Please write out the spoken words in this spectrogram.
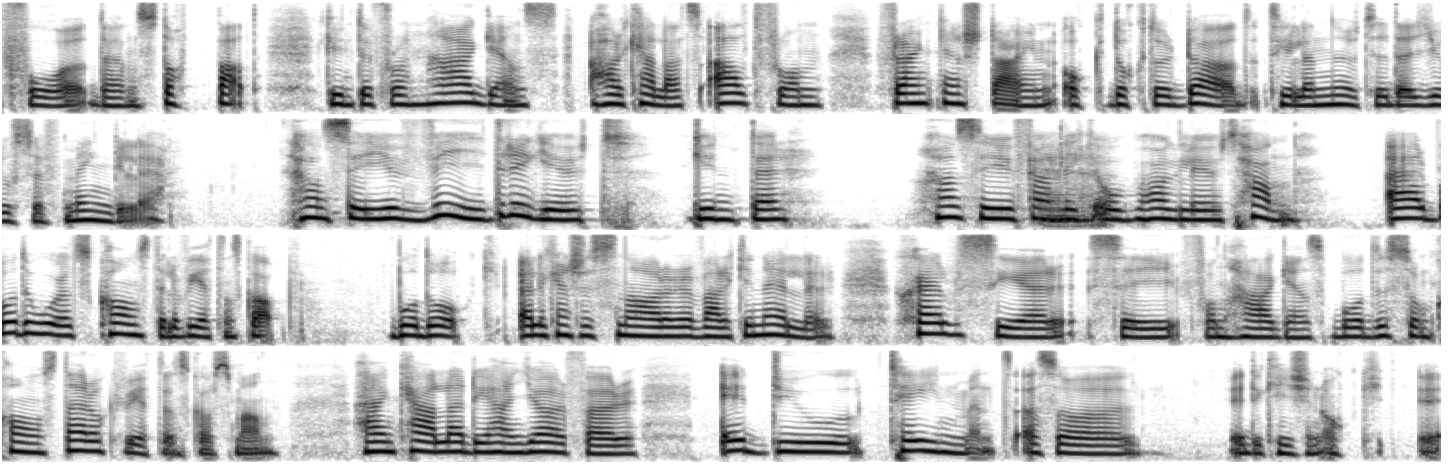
få den stoppad. Günther von Hagens har kallats allt från Frankenstein och Doktor Död till en nutida Josef Mengele. Han ser ju vidrig ut, Günther. Han ser ju fan lika obehaglig ut, han. Är Body Worlds konst eller vetenskap? Både och, eller kanske snarare varken eller. Själv ser sig von Hagens både som konstnär och vetenskapsman. Han kallar det han gör för edutainment, alltså education och eh,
